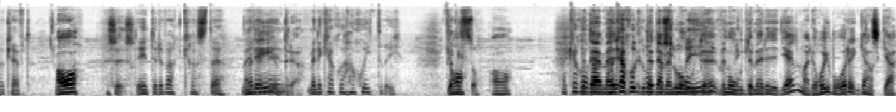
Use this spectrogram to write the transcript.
eh, krävt. Ja, precis. Det är inte det vackraste. Nej, det den är ju inte det. Men det kanske han skiter i. Ja, ja. Han kanske, Det där med, han kanske det där med mode, mode med ridhjälmar, det har ju varit ganska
